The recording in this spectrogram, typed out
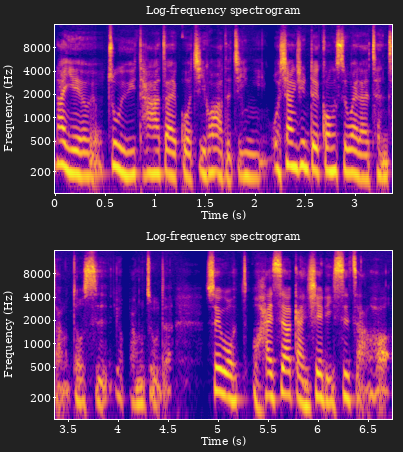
那也有助于他在国际化的经营，我相信对公司未来成长都是有帮助的。所以我，我我还是要感谢理事长哈，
